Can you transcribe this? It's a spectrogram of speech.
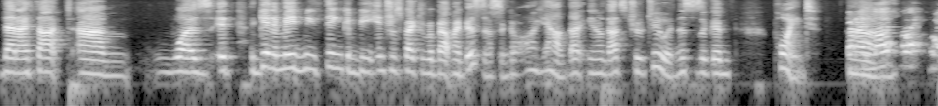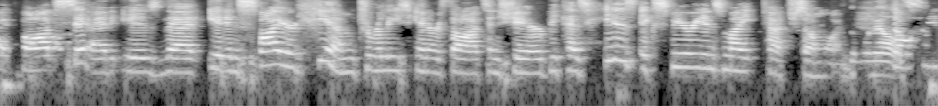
that I thought um, was it again. It made me think and be introspective about my business and go, oh yeah, that you know that's true too. And this is a good point. But I uh. love what, what Bob said is that it inspired him to release inner thoughts and share because his experience might touch someone. Someone else. So,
